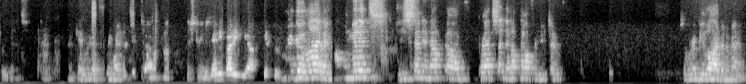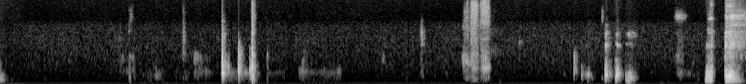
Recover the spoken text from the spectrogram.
three minutes. Okay, we got three minutes. The stream Does anybody uh, get to? We're gonna go live in a couple minutes. He's sending up, uh, Brad's sending it up now for YouTube. So we're gonna be live in a minute.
